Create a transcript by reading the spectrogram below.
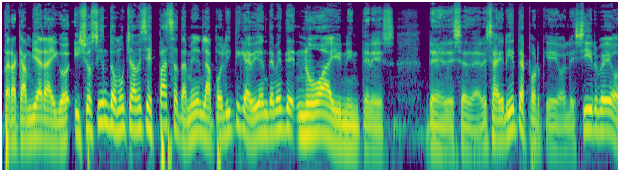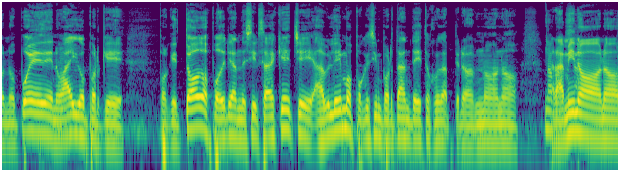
para cambiar algo. Y yo siento muchas veces pasa también en la política, evidentemente no hay un interés de, de ceder. Esa grieta es porque o le sirve o no pueden o algo porque... Porque todos podrían decir, ¿sabes qué? Che, hablemos porque es importante esto, pero no, no. No para mí no, no,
